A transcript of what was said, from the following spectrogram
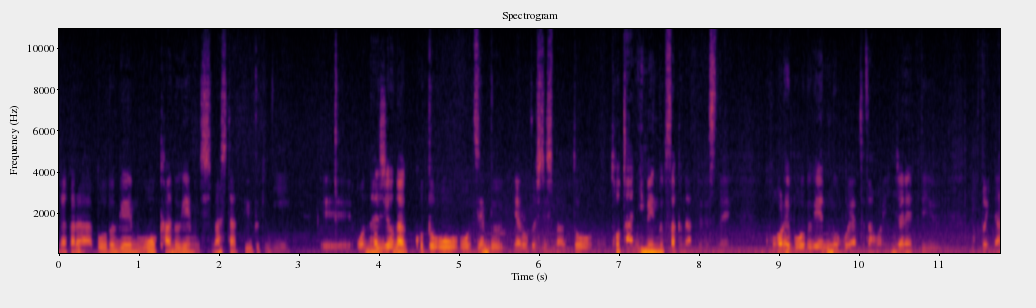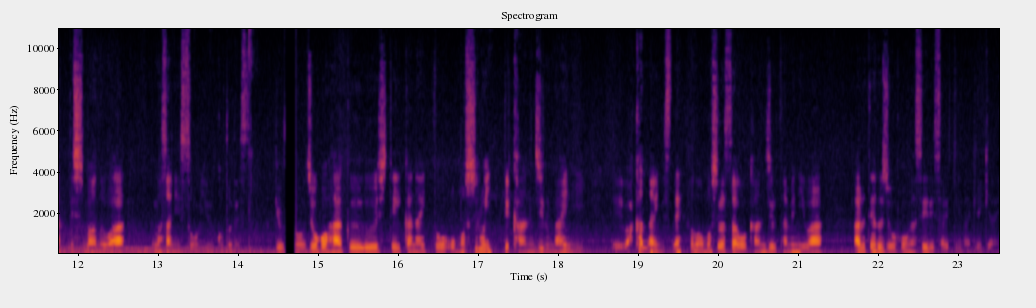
だからボードゲームをカードゲームにしましたっていう時にえー、同じようなことを全部やろうとしてしまうと途端に面倒くさくなってですねこれボードゲームの方やってた方がいいんじゃねっていうことになってしまうのはまさにそういうことです。情報把握していかないと面白いって感じる前に、えー、分かんないんですね。その面白さを感じるためにはある程度情報が整理されていなきゃいけない。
